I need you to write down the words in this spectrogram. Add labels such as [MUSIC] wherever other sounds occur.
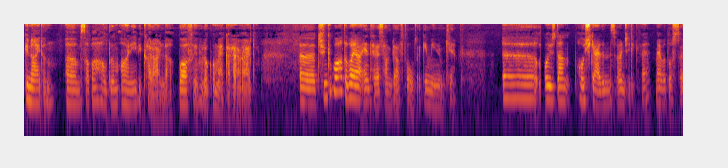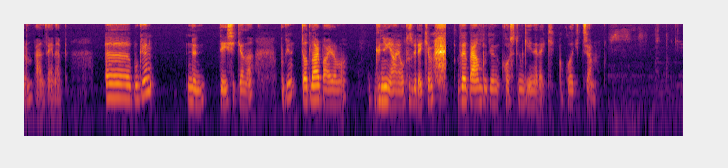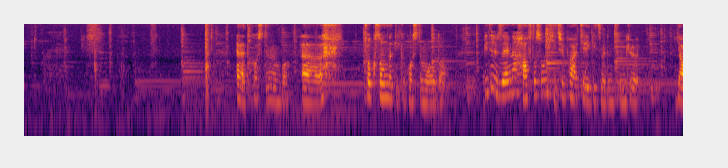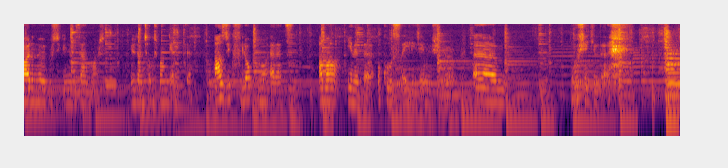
Günaydın. Sabah aldığım ani bir kararla bu haftayı vloglamaya karar verdim. Ee, Çünkü bu hafta bayağı enteresan bir hafta olacak eminim ki. Ee, O yüzden hoş geldiniz öncelikle. Merhaba dostlarım, ben Zeynep. Ee, Bugünün değişik yanı. Bugün Cadılar Bayramı günü yani 31 Ekim. [LAUGHS] Ve ben bugün kostüm giyinerek okula gideceğim. Evet kostümüm bu. Ee, [LAUGHS] çok son dakika kostüm oldu. Bir de üzerine hafta sonu hiçbir partiye gitmedim çünkü yarın ve öbürsü gün vizem var. O yüzden çalışmam gerekti. Azıcık flop mu? Evet. Ama yine de okulu sıralayacağımı düşünüyorum. Ee, bu şekilde. [LAUGHS]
